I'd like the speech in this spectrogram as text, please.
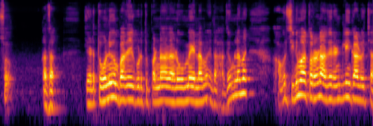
ஸோ அதான். எடுத்த ஒன்றையும் பதவி கொடுத்து பண்ணால் அது அனுபவமே இல்லாமல் அதான் அதுவும் இல்லாமல் அவர் சினிமா துறைனா அது ரெண்டுலேயும் கால் வச்சா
